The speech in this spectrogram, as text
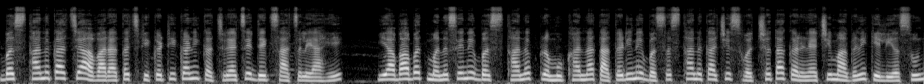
बसस्थानकाच्या आवारातच ठिकठिकाणी कचऱ्याचे डेग साचले आहे. याबाबत मनसेने बसस्थानक प्रमुखांना तातडीने बसस्थानकाची स्वच्छता करण्याची मागणी केली असून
